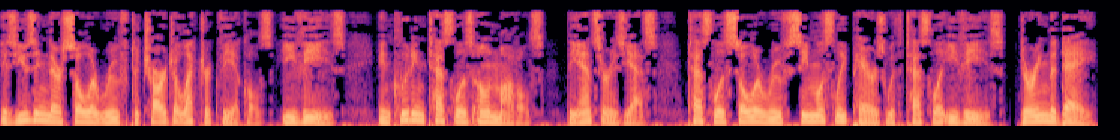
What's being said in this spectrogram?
is using their solar roof to charge electric vehicles, EVs, including Tesla's own models. The answer is yes. Tesla's solar roof seamlessly pairs with Tesla EVs. During the day,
